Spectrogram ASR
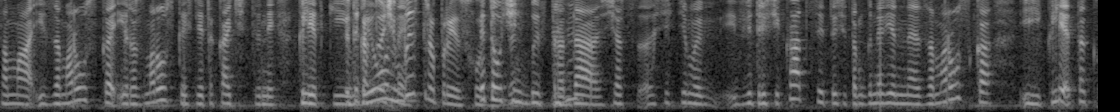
сама и заморозка, и разморозка, если это качественные клетки и Это как-то очень быстро происходит? Это да? очень быстро, угу. да. Сейчас э, система витрификации, то есть это мгновенная заморозка и клеток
